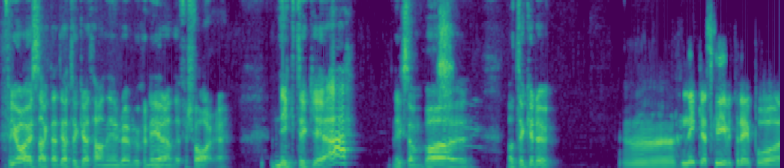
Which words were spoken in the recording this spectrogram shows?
för jag har ju sagt att jag tycker att han är en revolutionerande försvarare. Nick tycker, ah! Liksom, vad, vad tycker du? Uh, Nick, jag skriver till dig på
